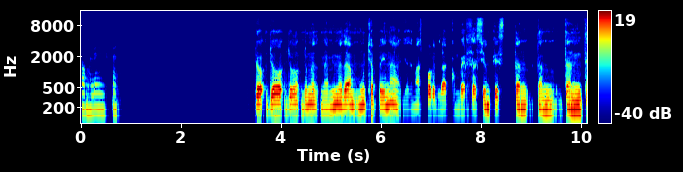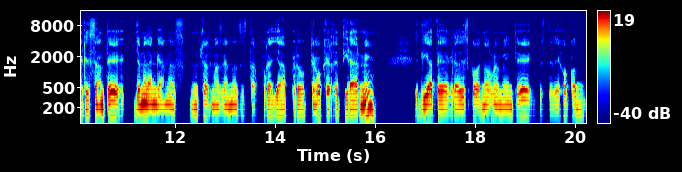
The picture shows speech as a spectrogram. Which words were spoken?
como le dicen. Yo, yo, yo, yo me, a mí me da mucha pena y además por la conversación que es tan, tan, tan interesante, ya me dan ganas, muchas más ganas de estar por allá, pero tengo que retirarme. Día, te agradezco enormemente pues te dejo con,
